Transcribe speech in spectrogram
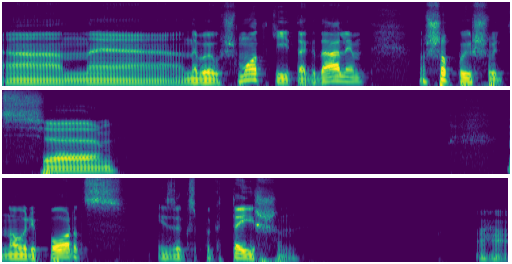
е, не, не бив шмотки і так далі. Ну, що пишуть? Е, No reports is expectation. Ага.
